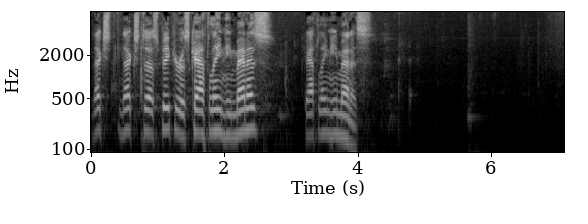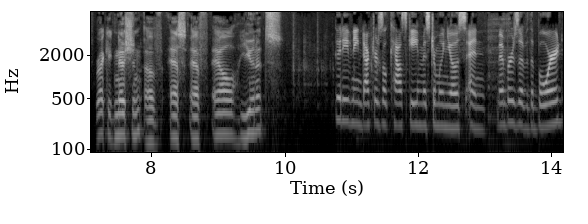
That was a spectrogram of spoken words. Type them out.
Next, next uh, speaker is Kathleen Jimenez. Kathleen Jimenez. Recognition of SFL units. Good evening, Dr. Zolkowski, Mr. Munoz, and members of the board.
